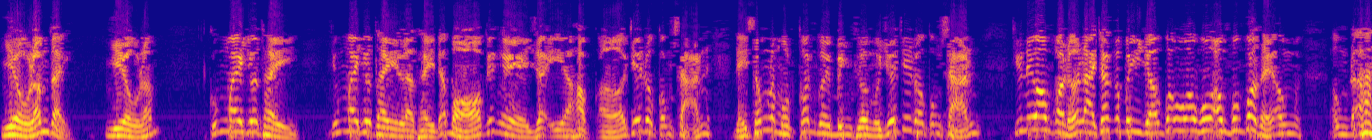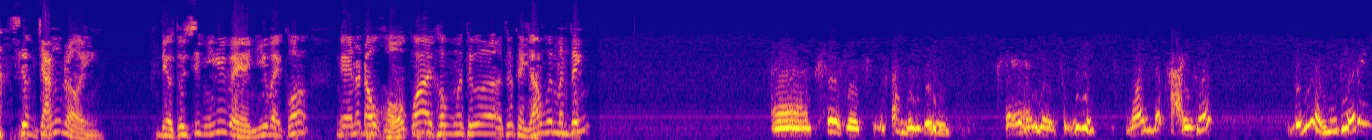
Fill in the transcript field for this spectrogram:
Nhiều lắm thầy nhiều lắm. Cũng may cho thầy cũng may cho thầy là thầy đã bỏ cái nghề dạy học ở chế độ cộng sản để sống là một con người bình thường ở dưới chế độ cộng sản. Chứ nếu ông còn ở lại chắc bây giờ ông ông, ông, ông cũng có thể ông ông đã xương trắng rồi. Điều tôi suy nghĩ về như vậy có nghe nó đau khổ quá hay không thưa thưa thầy giáo Nguyễn Văn Tính? À, thưa nghệ sĩ Phan Đình Vinh nghệ sĩ nói rất hài hước đúng là như thế đấy.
